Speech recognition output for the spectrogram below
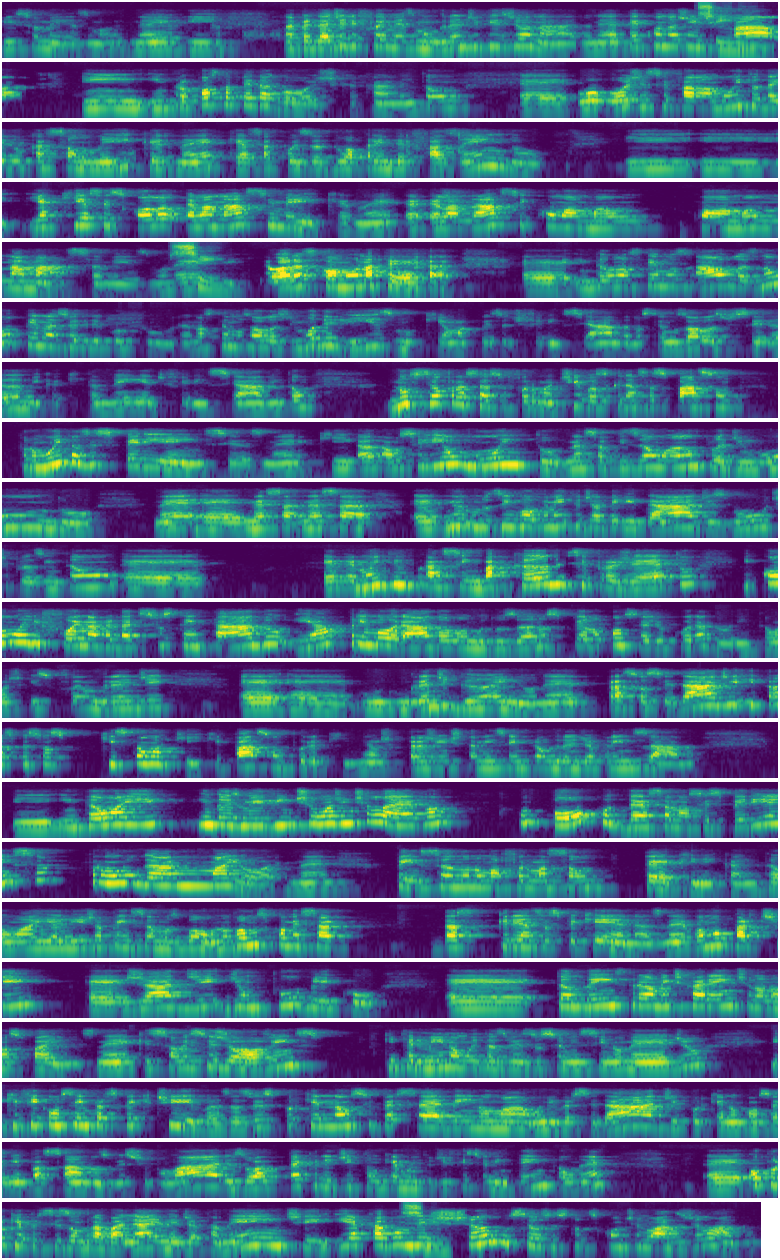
Isso mesmo, né? E na verdade ele foi mesmo um grande visionário, né? Até quando a gente Sim. fala em, em, proposta pedagógica, cara. Então é, hoje se fala muito da educação maker, né? Que é essa coisa do aprender fazendo. E, e, e, aqui essa escola ela nasce maker, né? É, ela nasce com a mão com a mão na massa mesmo, né? Sim. E horas com a mão na terra. É, então nós temos aulas não apenas de agricultura, nós temos aulas de modelismo que é uma coisa diferenciada, nós temos aulas de cerâmica que também é diferenciado. Então no seu processo formativo as crianças passam por muitas experiências, né, que auxiliam muito nessa visão ampla de mundo, né, é, nessa, nessa é, no desenvolvimento de habilidades múltiplas. Então, é, é, é, muito assim bacana esse projeto e como ele foi, na verdade, sustentado e aprimorado ao longo dos anos pelo Conselho Curador. Então, acho que isso foi um grande é, é um, grande ganho né, para a sociedade e para as pessoas que estão aqui, que passam por aqui. Né? Acho que para a gente também sempre é um grande aprendizado. E, então, aí, em 2021, a gente leva um pouco dessa nossa experiência para um lugar maior, né? Pensando numa formação técnica. Então, aí ali já pensamos, bom, não vamos começar das crianças pequenas, né? Vamos partir é, já de, de, um público é, também extremamente carente no nosso país, né? Que são esses jovens que terminam muitas vezes o seu ensino médio e que ficam sem perspectivas, às vezes porque não se percebem numa universidade, porque não conseguem passar nos vestibulares, ou até acreditam que é muito difícil e nem tentam, né? É, ou porque precisam trabalhar imediatamente e acabam Sim. deixando os seus estudos continuados de lado.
